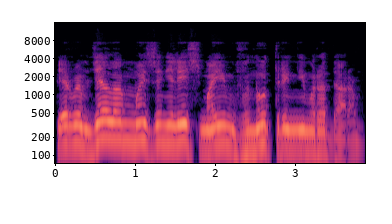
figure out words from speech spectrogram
Первым делом мы занялись моим внутренним радаром.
